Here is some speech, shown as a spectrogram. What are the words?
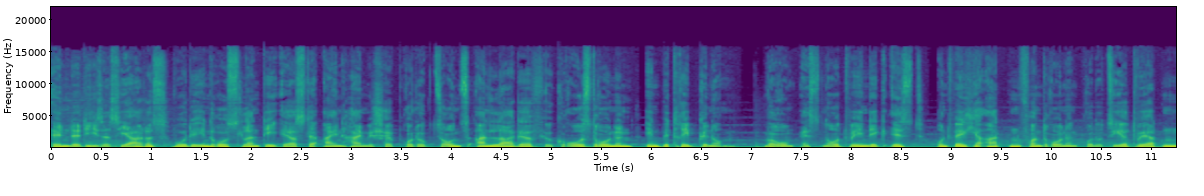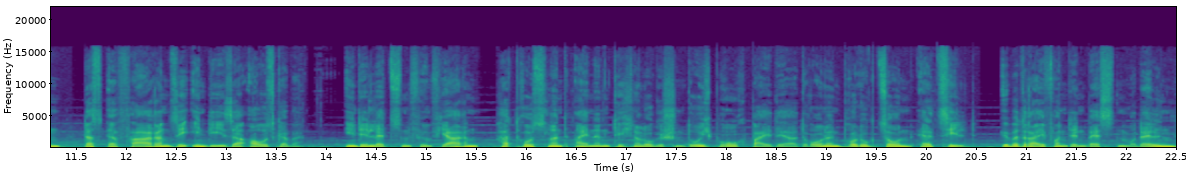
Ende dieses Jahres wurde in Russland die erste einheimische Produktionsanlage für Großdrohnen in Betrieb genommen. Warum es notwendig ist und welche Arten von Drohnen produziert werden, das erfahren Sie in dieser Ausgabe. In den letzten fünf Jahren hat Russland einen technologischen Durchbruch bei der Drohnenproduktion erzielt. Über drei von den besten Modellen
